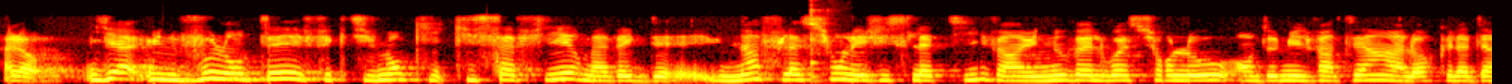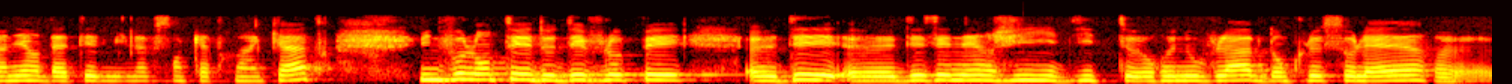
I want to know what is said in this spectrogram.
Alors, il y a une volonté effectivement qui, s'affirme avec une inflation législative, hein, une nouvelle loi sur l'eau en 2021 alors que la dernière datait de 1984, une volonté de développer euh, euh, des, énergies dites renouvelables, donc le solaire. Euh,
